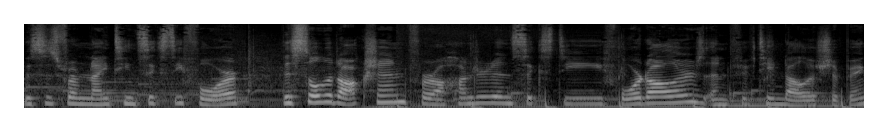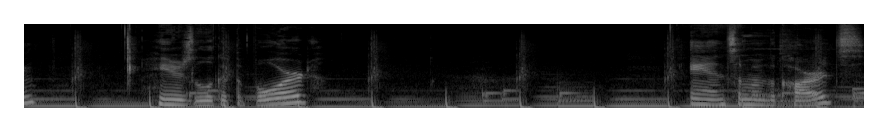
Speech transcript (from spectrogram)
This is from 1964. This sold at auction for $164 and $15 shipping. Here's a look at the board and some of the cards.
